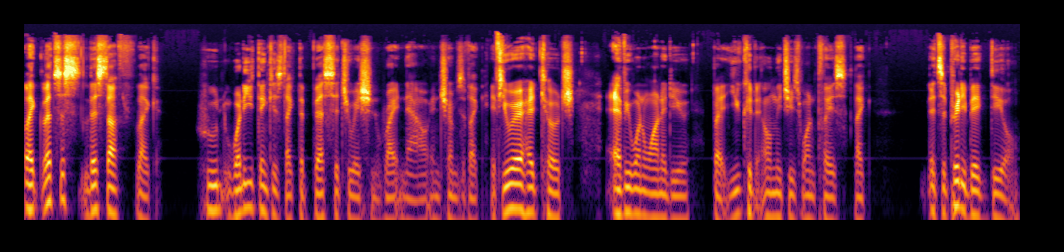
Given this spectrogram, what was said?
like, let's just list off, like, who, what do you think is, like, the best situation right now in terms of, like, if you were a head coach, everyone wanted you, but you could only choose one place, like, it's a pretty big deal.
